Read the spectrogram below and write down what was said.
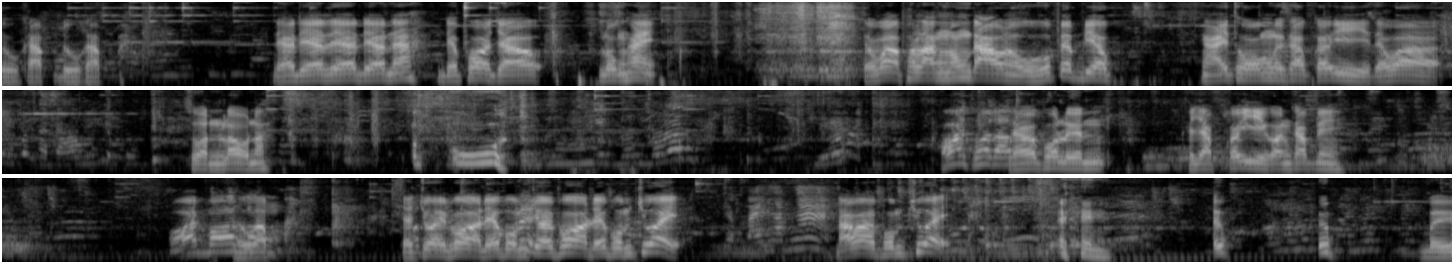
ดูครับดูครับ เดี๋ยวเดี๋ยวเดี๋ยวเดี๋ยวนะ เดี๋ยวพ่อจะเอาลงให้ แต่ว่าพลังน้องดาวนะโอ้โหแป๊บเดียวหงายท้องเลยครับเก้าอี้แต่ว่าส่วนเรานะอู้ขอให้โทษดาวแล้วพ่อเรือนขยับเก้าอี้ก่อนครับนี่ขอให้บอสดูครับ จะช่วยพ่อเดี๋ยวผมช่วยพ่อเดี๋ยวผมช่วยอย่าไปงัดง่าดาวว่าผมช่วย อึ๊บอึ๊บบื้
